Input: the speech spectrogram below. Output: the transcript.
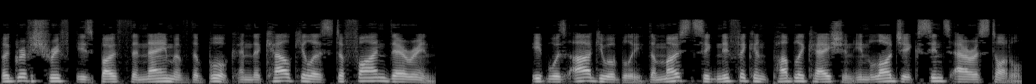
Begriffsschrift is both the name of the book and the calculus defined therein. It was arguably the most significant publication in logic since Aristotle.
